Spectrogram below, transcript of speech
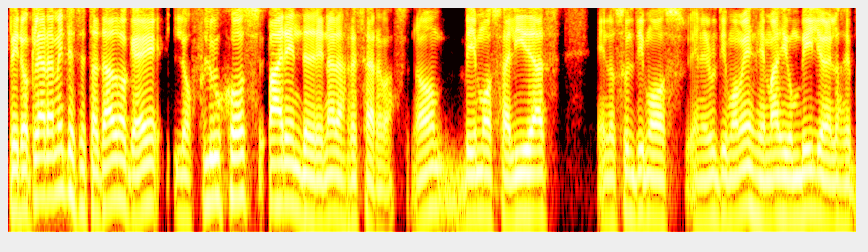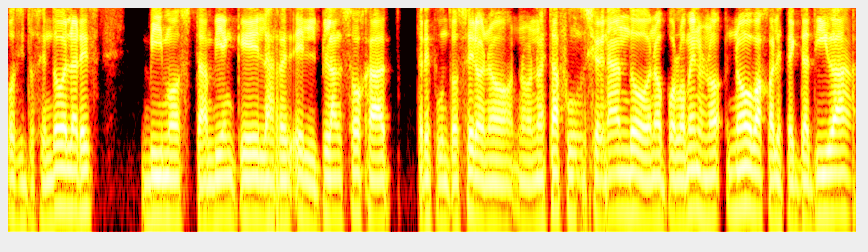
Pero claramente esto está atado a que los flujos paren de drenar las reservas. ¿no? Vemos salidas en, los últimos, en el último mes de más de un billón en los depósitos en dólares. Vimos también que el plan soja 3.0 no, no, está funcionando, o no, por lo menos no, bajo la expectativa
